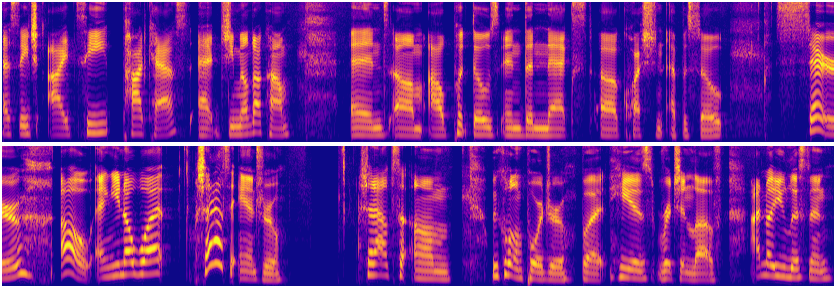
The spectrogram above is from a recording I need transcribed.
S H I T podcast at gmail.com. And um, I'll put those in the next uh, question episode. So, oh, and you know what? Shout out to Andrew. Shout out to um, we call him Poor Drew, but he is rich in love. I know you listen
